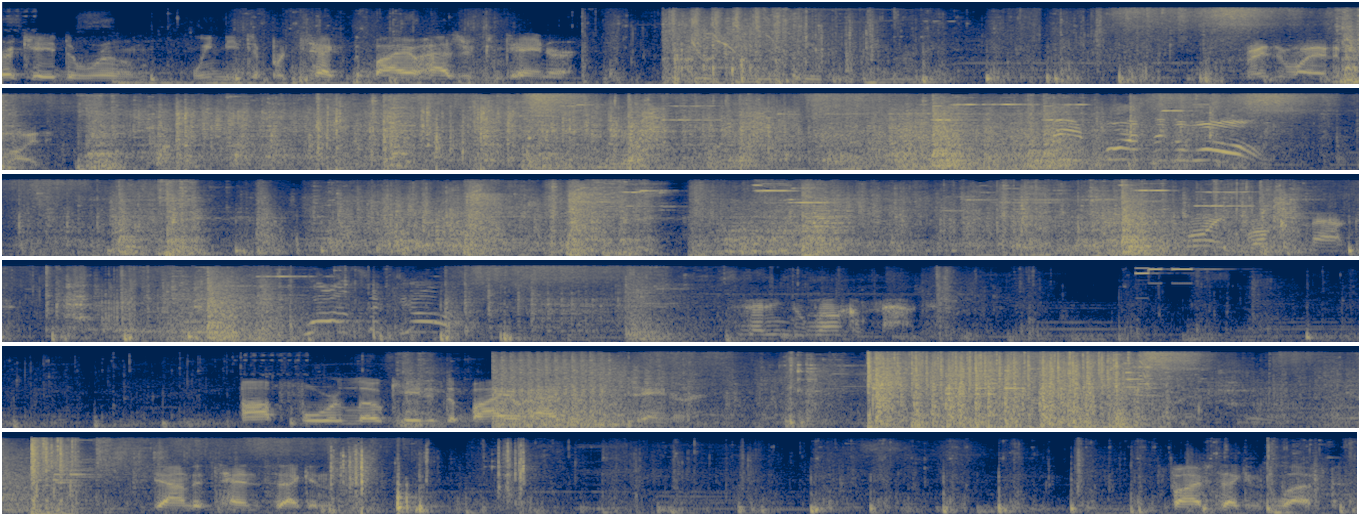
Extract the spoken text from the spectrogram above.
Barricade the room. We need to protect the biohazard container. New camera feed up and running. Razor wire deployed. Op 4 located the biohazard container. Down to 10 seconds. Five seconds left.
